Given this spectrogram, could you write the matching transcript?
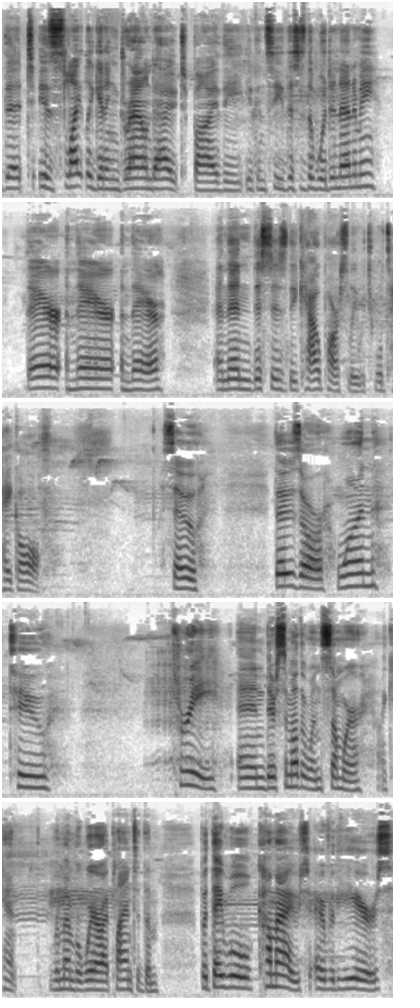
that is slightly getting drowned out by the, you can see this is the wood anemone there and there and there. And then this is the cow parsley, which will take off. So those are one, two, three, and there's some other ones somewhere. I can't remember where I planted them, but they will come out over the years.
